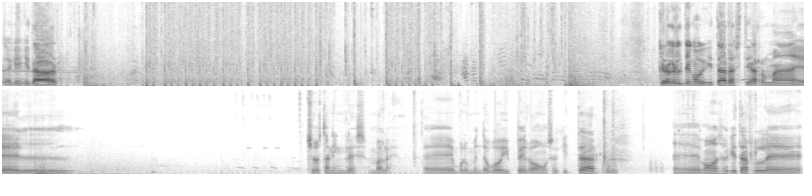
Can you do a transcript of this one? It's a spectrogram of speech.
Hay que quitar. Creo que le tengo que quitar a este arma el... Solo está en inglés, vale. Eh, volumen de WIP lo vamos a quitar. Eh, vamos a quitarle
